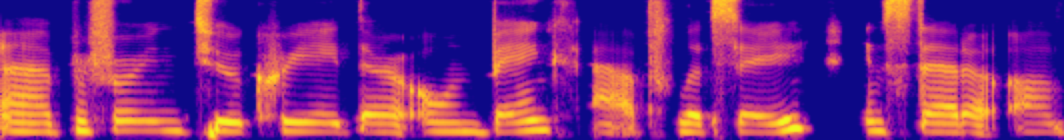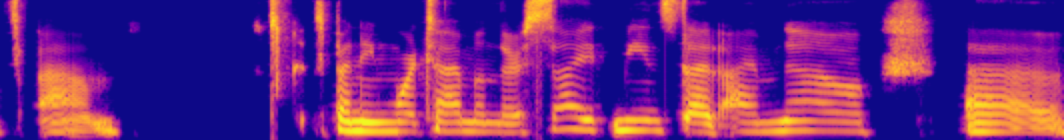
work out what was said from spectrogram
uh, preferring to create their own bank app, let's say, instead of um, spending more time on their site, means that I'm now uh,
